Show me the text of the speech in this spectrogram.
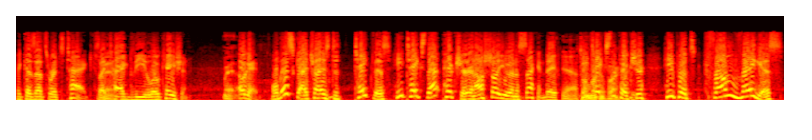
because that's where it's tagged. Because I tagged the location. Right. Okay. Well, this guy tries to take this. He takes that picture, and I'll show you in a second, Dave. Yeah, that's he what I'm looking takes the for. picture. He puts from Vegas.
